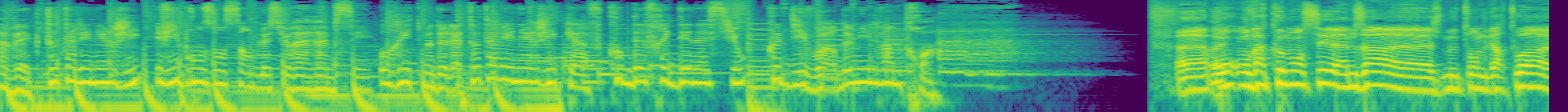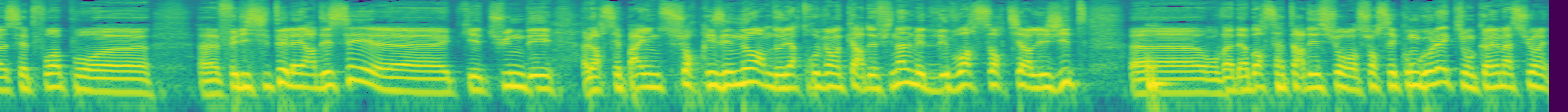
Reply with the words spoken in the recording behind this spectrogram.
Avec Total Énergie, vibrons ensemble sur RMC au rythme de la Total Énergie CAF Coupe d'Afrique des Nations Côte d'Ivoire 2023. Euh, on, on, va commencer, Hamza. Euh, je me tourne vers toi euh, cette fois pour euh, euh féliciter la RDC, euh, qui est une des. Alors c'est pas une surprise énorme de les retrouver en quart de finale, mais de les voir sortir l'Égypte. on va d'abord s'attarder sur sur ces Congolais qui ont quand même assuré.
